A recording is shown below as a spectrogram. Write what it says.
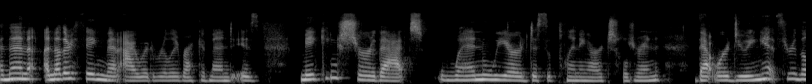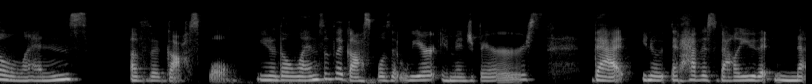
And then another thing that I would really recommend is making sure that when we are disciplining our children that we're doing it through the lens of the gospel. You know, the lens of the gospel is that we are image bearers that you know that have this value that no,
